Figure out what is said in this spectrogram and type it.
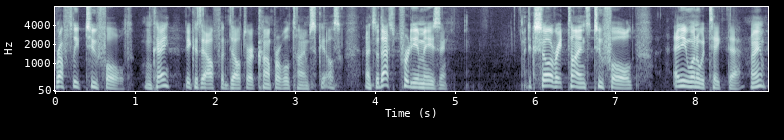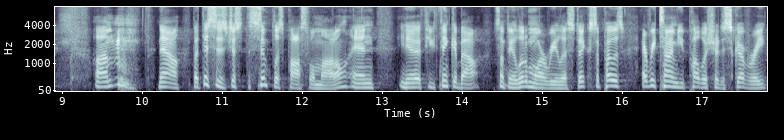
roughly twofold, okay? Because alpha and delta are comparable time scales. And so that's pretty amazing. To accelerate times twofold, anyone would take that, right? Um, now, but this is just the simplest possible model. And you know, if you think about something a little more realistic, suppose every time you publish a discovery,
